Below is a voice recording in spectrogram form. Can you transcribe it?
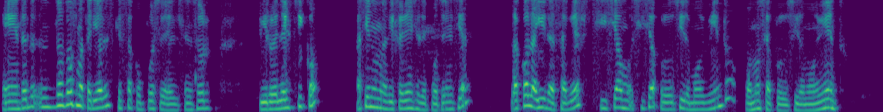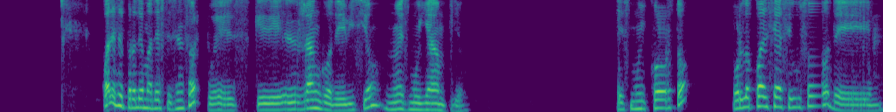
entre los dos materiales que está compuesto el sensor piroeléctrico, haciendo una diferencia de potencial, la cual ayuda a saber si se ha, si se ha producido movimiento o no se ha producido movimiento. ¿Cuál es el problema de este sensor? Pues que el rango de visión no es muy amplio es muy corto, por lo cual se hace uso de,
